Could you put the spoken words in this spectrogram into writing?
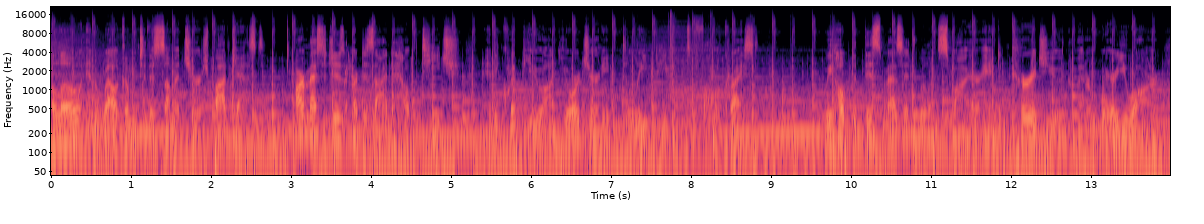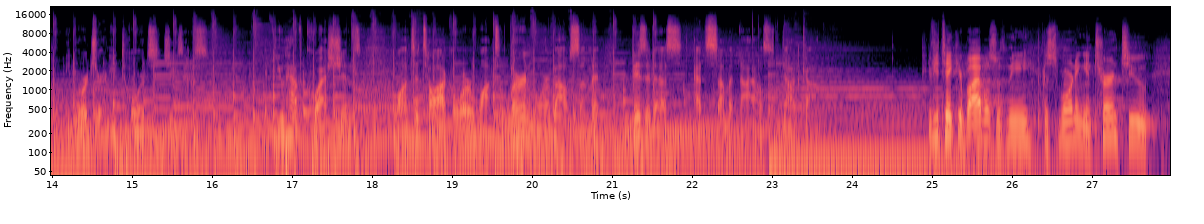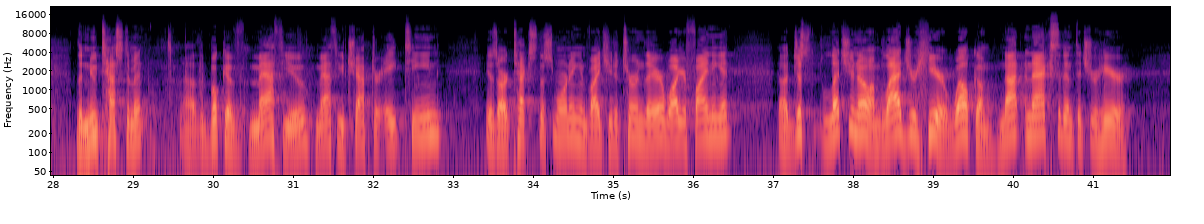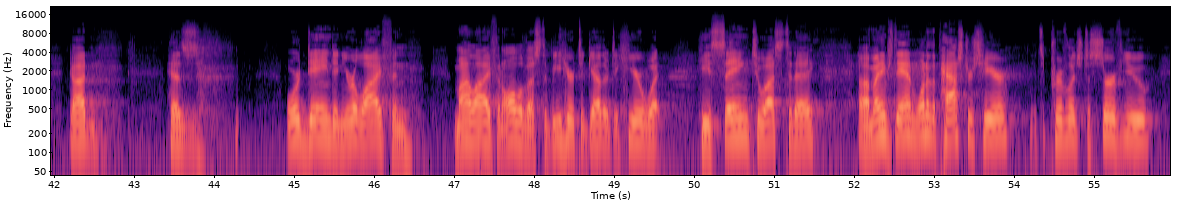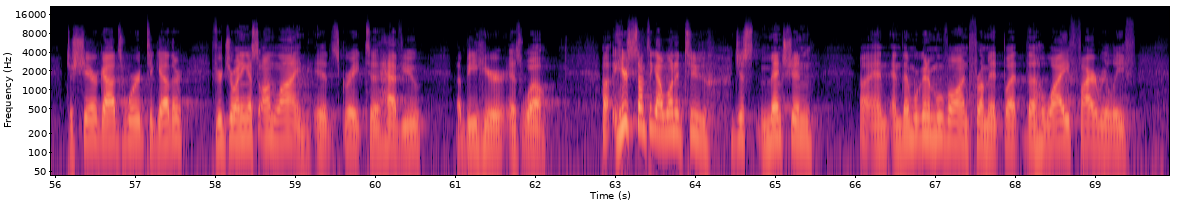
Hello, and welcome to the Summit Church podcast. Our messages are designed to help teach and equip you on your journey to lead people to follow Christ. We hope that this message will inspire and encourage you no matter where you are in your journey towards Jesus. If you have questions, want to talk, or want to learn more about Summit, visit us at summitniles.com. If you take your Bibles with me this morning and turn to the New Testament, uh, the book of Matthew, Matthew chapter 18 is our text this morning. Invite you to turn there while you're finding it. Uh, just let you know, I'm glad you're here. Welcome. Not an accident that you're here. God has ordained in your life and my life and all of us to be here together to hear what He's saying to us today. Uh, my name's Dan, one of the pastors here. It's a privilege to serve you, to share God's word together. You're joining us online, it's great to have you uh, be here as well. Uh, here's something I wanted to just mention, uh, and, and then we're going to move on from it. But the Hawaii Fire Relief.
